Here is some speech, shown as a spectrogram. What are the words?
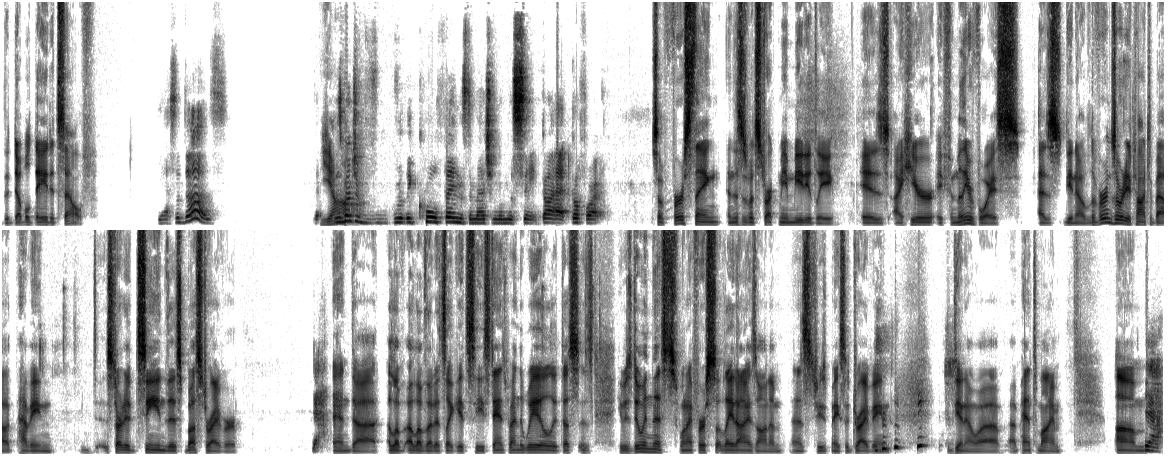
the double date itself? Yes, it does. Yeah. There's a bunch of really cool things to mention in this scene. Go ahead, go for it. So first thing, and this is what struck me immediately, is I hear a familiar voice. As you know, Laverne's already talked about having started seeing this bus driver. Yeah. And uh, I love I love that it's like it's he stands behind the wheel. It does is, he was doing this when I first laid eyes on him, as she makes a driving, you know, uh, a pantomime. Um, Yeah.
